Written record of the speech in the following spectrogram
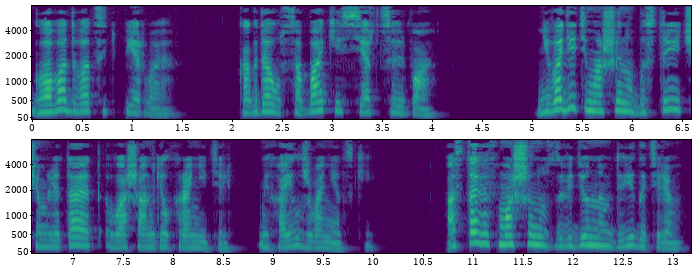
Глава двадцать первая. Когда у собаки сердце льва. Не водите машину быстрее, чем летает ваш ангел-хранитель. Михаил Жванецкий. Оставив машину с заведенным двигателем,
